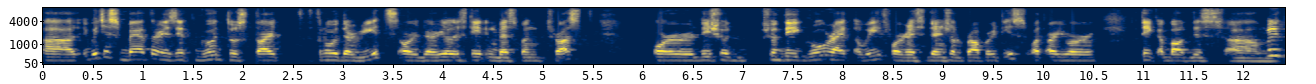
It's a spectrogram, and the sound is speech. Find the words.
Uh, which is better? Is it good to start through the REITs or the real estate investment trust, or they should should they go right away for residential properties? What are your take about this? Um, But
